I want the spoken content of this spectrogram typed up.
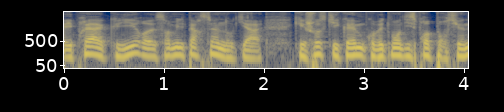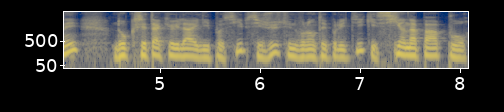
est prêt à accueillir 100 000 personnes. Donc il y a quelque chose qui est quand même complètement disproportionné. Donc cet accueil-là, il est possible. C'est juste une volonté politique. Et s'il n'y en a pas pour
